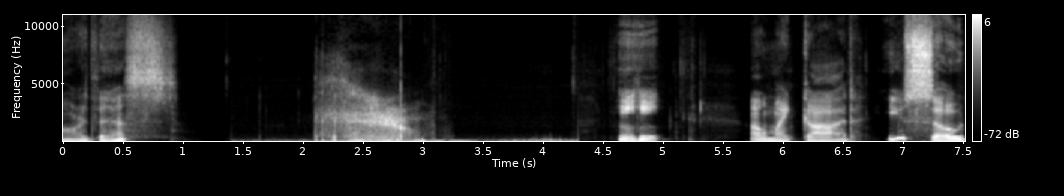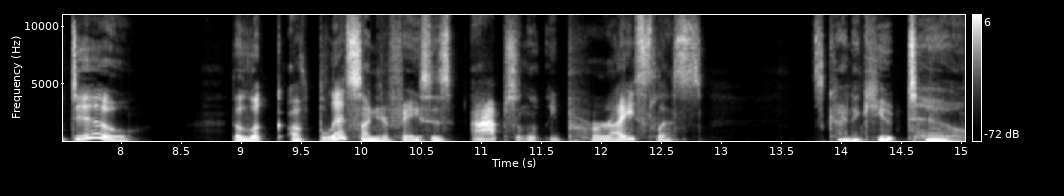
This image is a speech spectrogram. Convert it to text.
Or this? oh my god, you so do. The look of bliss on your face is absolutely priceless. It's kind of cute too.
